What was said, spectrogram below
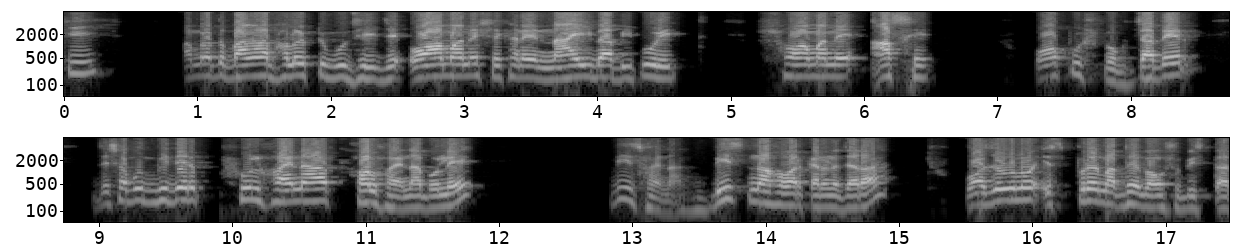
কি? আমরা তো বাংলা ভালো একটু বুঝি যে অ মানে সেখানে নাই বা বিপরীত, স মানে আছে। অপুষ্পক যাদের যেসব উদ্ভিদের ফুল হয় না, ফল হয় না বলে বীজ হয় না। বীজ না হওয়ার কারণে যারা অযৌন স্পুরের মাধ্যমে বংশ বিস্তার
